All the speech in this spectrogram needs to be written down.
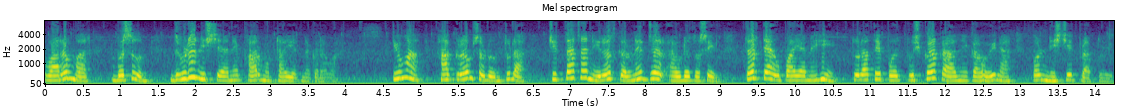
वारंवार बसून दृढ निश्चयाने फार मोठा यत्न करावा. किंवा हा क्रम सोडून तुला चित्ताचा निरोध करणेच जर आवडत असेल तर त्या उपायानेही तुला ते पद पुष्कळ काळाने का होईना पण निश्चित प्राप्त होईल.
